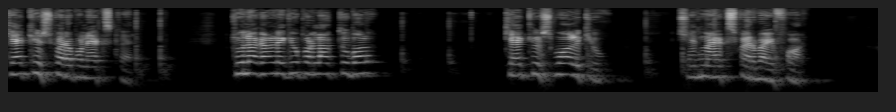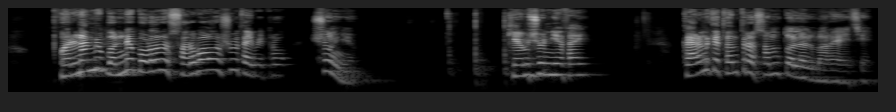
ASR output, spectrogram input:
K Q square upon X square. ક્યુના કારણે ક્યુ પર લાગતું બળ? ક્યાં ક્યુ સ્મોલ ક્યુ છેદમાં એક્સ સ્ક્વેર બાય ફોર. પરિણામી બંને બળોનો સરવાળો શું થાય મિત્રો? શૂન્ય. કેમ શૂન્ય થાય? કારણ કે તંત્ર સમતુલનમાં રહે છે.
